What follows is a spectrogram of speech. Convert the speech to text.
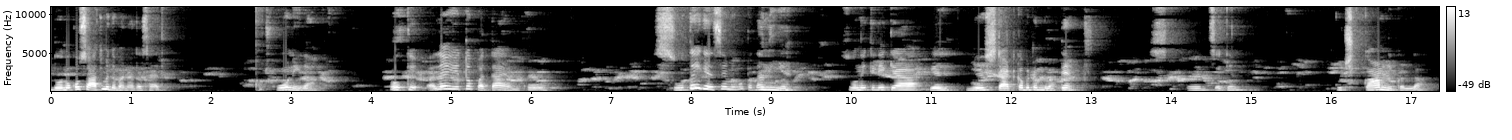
दोनों को साथ में दबाना था शायद। कुछ हो नहीं रहा। ओके, अरे ये तो पता है हमको। सोते कैसे? मेरे को पता नहीं है। सोने के लिए क्या ये ये स्टार्ट का बटन दबाते हैं? एक सेकेंड कुछ काम निकल रहा।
